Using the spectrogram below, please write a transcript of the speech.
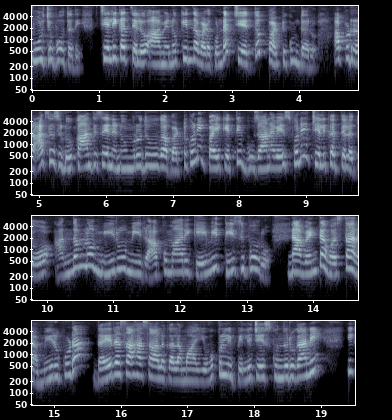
మూర్చపోతుంది చెలికత్తెలు ఆమెను కింద పడకుండా చేత్తో పట్టుకుంటారు. అప్పుడు రాక్షసుడు కాంతిసేనను మృదువుగా పట్టుకొని పైకెత్తి భుజాన వేసుకొని చెలికత్తెలతో అందంలో మీరు మీ రాకుమారికేమీ తీసిపోరు. నా వెంట వస్తారా మీరు కూడా? ధైర్య సాహసాలు గల మా యువకుల్ని పెళ్ళి చేసుకుందురు గాని. ఇక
